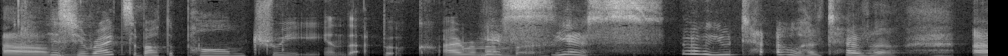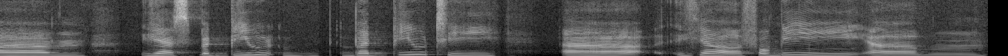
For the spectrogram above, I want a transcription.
Um, yes, she writes about the palm tree in that book. I remember. Yes, yes. Oh, you. T- oh, I'll tell her. Um, yes, but be- but beauty. Uh, yeah, for me, um,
